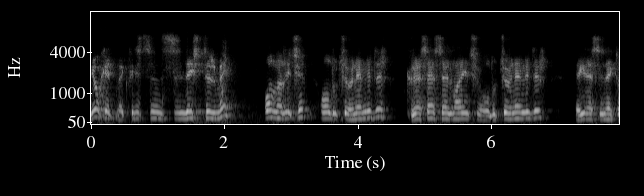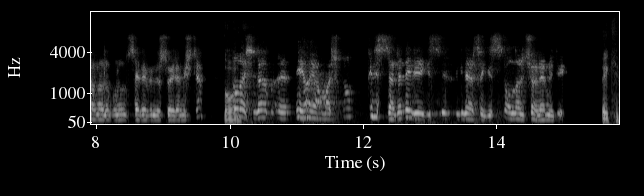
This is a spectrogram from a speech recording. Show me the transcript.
yok etmek, Filistinleştirmek onlar için oldukça önemlidir. Küresel sermaye için oldukça önemlidir. E, yine sizin ekranlarda bunun sebebini söylemiştim. Doğru. Dolayısıyla e, nihai amaç bu. Filistinler de nereye gitsin, giderse gitsin onlar için önemli değil. Peki.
